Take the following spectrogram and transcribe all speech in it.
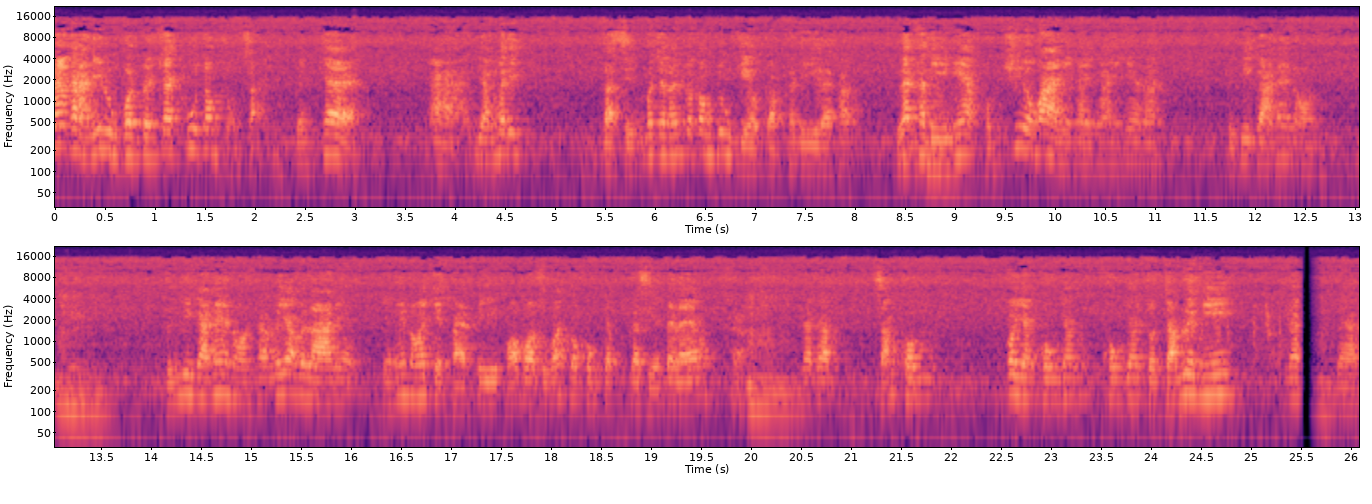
ณขณะนี้ลุงพลเป็นแค่ผู้ต้องสงสัย เป็นแค่อ่ายังไม่ได้ตัดสิน เพราะฉะนั้นก็ต้องยุ่งเกี่ยวกับคดีแล้วครับ และคดีเนี้ยผมเชื่อว่ายังไงไงเนี่ยนะถึงดีการแน่นอนอืมถึงดีการแน่นอนครับ ระยะเวลาเนี่ยอย่างน้อยๆเจ็ดแปดปีผอบสุวัสด์ก็คงจะเกษียณไปแล้วครับอืมนะครับ สังคมก็ยังคงยังคงจะจดจำเรื่องนี้นะนะ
